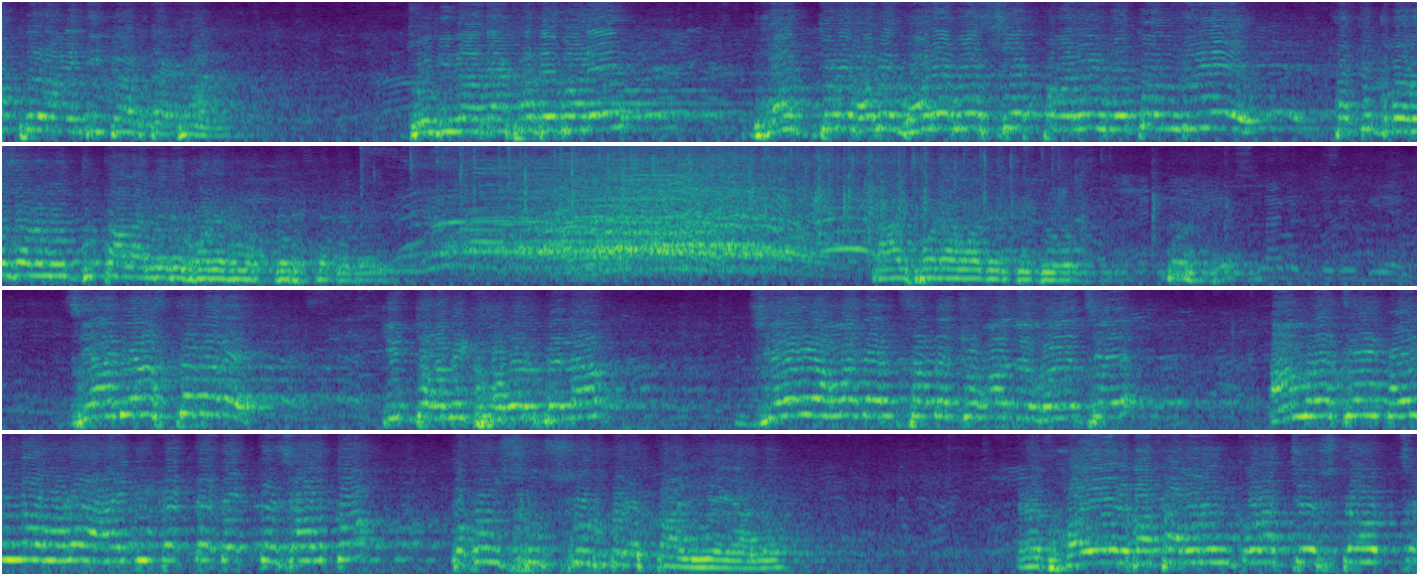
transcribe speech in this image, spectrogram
আপনার আইডি কার্ড দেখান? যদি না দেখাতে পারে, ভদ্রভাবে ঘরে বসে পানির বোতল দিয়ে তাকে দরজার মধ্যে তালা মেরে ঘরের মধ্যে রেখে দেবেন। তারপরে আমাদেরকে জোর যে আমি আসতে পারে, কিন্তু আমি খবর পেলাম, যেই আমাদের সাথে যোগাযোগ হয়েছে, আমরা যেই বললাম, ওরা আইডি কার্ডটা দেখতে চাও তো, তখন সুর করে পালিয়ে গেল। ভয়ের বাতাবরণ করার চেষ্টা হচ্ছে।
